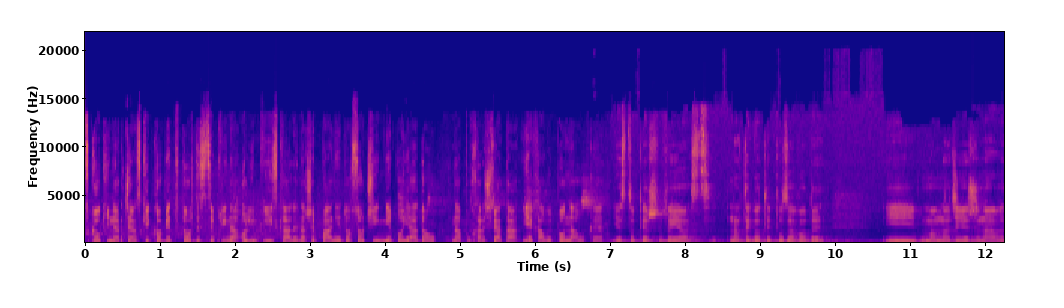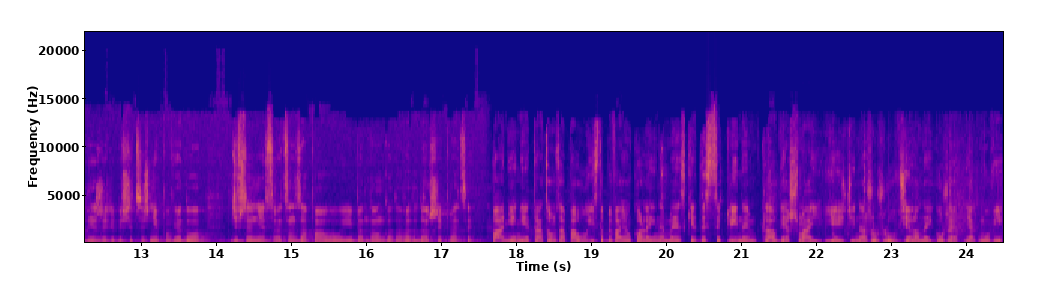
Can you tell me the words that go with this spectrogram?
Skoki narciarskie kobiet to dyscyplina olimpijska, ale nasze panie do Soczi nie pojadą. Na Puchar Świata jechały po naukę. Jest to pierwszy wyjazd na tego typu zawody i mam nadzieję, że nawet jeżeli by się coś nie powiodło, dziewczyny nie stracą zapału i będą gotowe do dalszej pracy. Panie nie tracą zapału i zdobywają kolejne męskie dyscypliny. Klaudia Szmaj jeździ na żużlu w Zielonej Górze. Jak mówi,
